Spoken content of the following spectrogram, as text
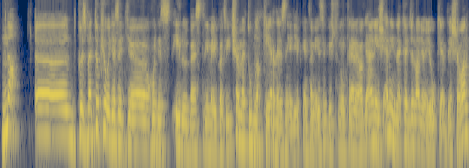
Na, közben tök jó, hogy, ez egy, hogy ezt élőben streameljük a Twitch-en, mert tudnak kérdezni egyébként a nézők, és tudunk rá reagálni, és Eninnek egy nagyon jó kérdése van.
